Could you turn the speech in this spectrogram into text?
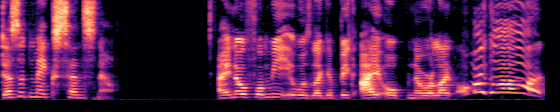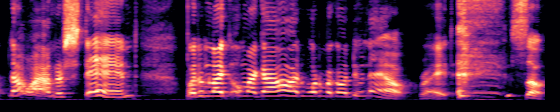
does it make sense now? I know for me it was like a big eye opener we're like oh my god now i understand. But i'm like oh my god what am i going to do now? Right? So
